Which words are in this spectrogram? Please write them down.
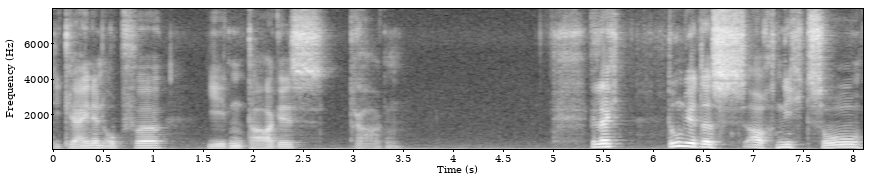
die kleinen Opfer jeden Tages tragen. Vielleicht tun wir das auch nicht so,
